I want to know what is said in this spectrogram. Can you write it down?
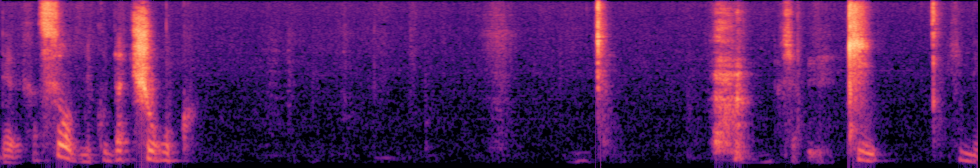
דרך הסוד, נקודת שורוק. עכשיו, כי הנה,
